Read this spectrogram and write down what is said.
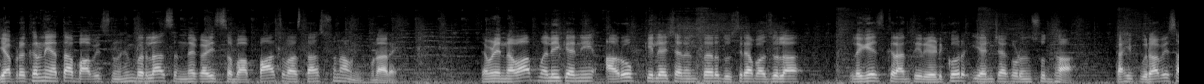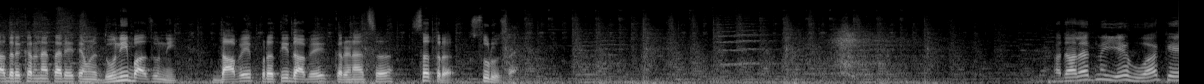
या प्रकरणी आता बावीस नोव्हेंबरला संध्याकाळी सभा पाच वाजता सुनावणी होणार आहे. त्यामुळे नवाब मलिक यांनी आरोप केल्याच्यानंतर दुसऱ्या बाजूला लगेच क्रांती रेडकोर यांच्याकडून सुद्धा काही पुरावे सादर करण्यात आले. त्यामुळे दोन्ही बाजूंनी दावे प्रतिदावे करण्याचं सत्र सुरूच आहे. अदालत में ये हुआ कि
